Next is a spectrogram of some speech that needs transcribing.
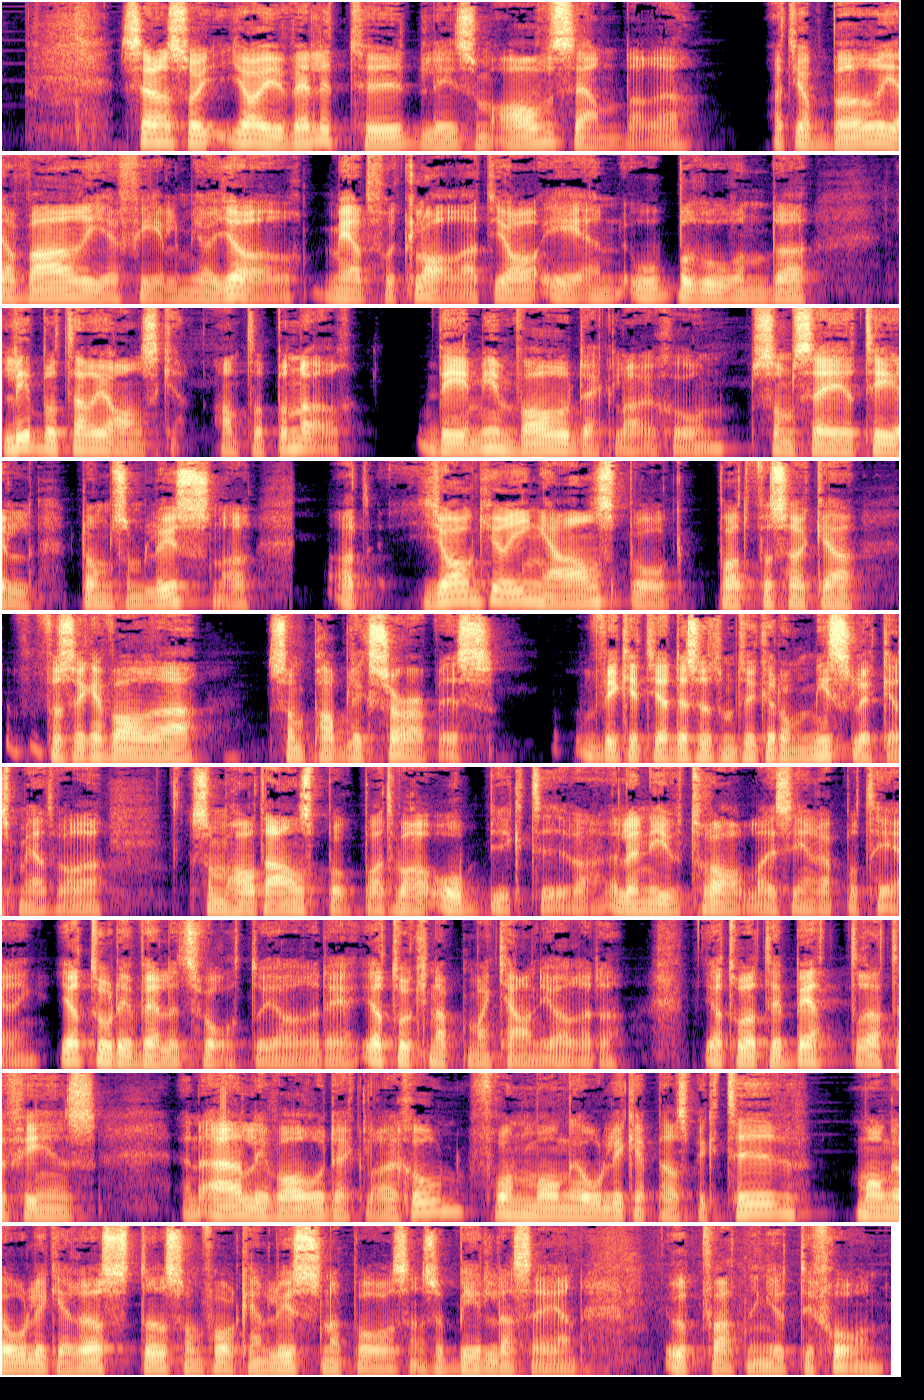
Sen så, jag är ju väldigt tydlig som avsändare att jag börjar varje film jag gör med att förklara att jag är en oberoende libertariansk entreprenör. Det är min varudeklaration som säger till de som lyssnar att jag gör inga anspråk på att försöka, försöka vara som public service, vilket jag dessutom tycker de misslyckas med att vara, som har ett anspråk på att vara objektiva eller neutrala i sin rapportering. Jag tror det är väldigt svårt att göra det. Jag tror knappt man kan göra det. Jag tror att det är bättre att det finns en ärlig varudeklaration från många olika perspektiv, många olika röster som folk kan lyssna på och sen så bilda sig en uppfattning utifrån.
